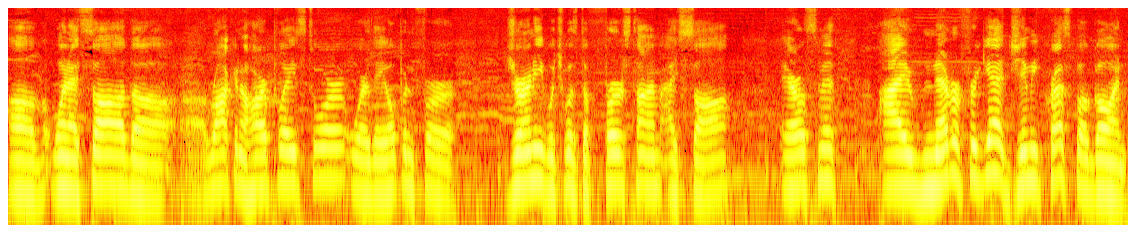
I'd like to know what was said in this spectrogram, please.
of when I saw the uh, Rock in a Hard Place tour where they opened for Journey, which was the first time I saw Aerosmith. I never forget Jimmy Crespo going,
